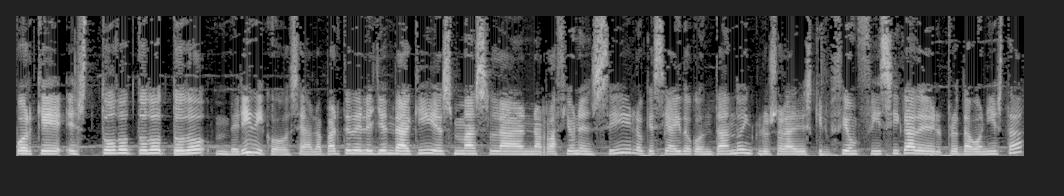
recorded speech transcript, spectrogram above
porque es todo, todo, todo verídico. O sea, la parte de leyenda aquí es más la narración en sí, lo que se ha ido contando, incluso la descripción física del protagonista,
